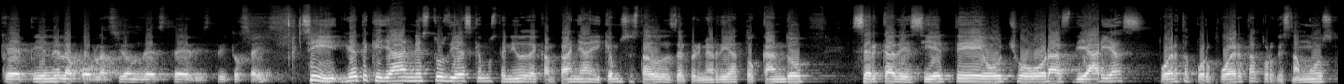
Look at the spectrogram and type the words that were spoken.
que tiene la población de este Distrito 6? Sí, fíjate que ya en estos días que hemos tenido de campaña y que hemos estado desde el primer día tocando cerca de 7, 8 horas diarias, puerta por puerta, porque estamos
